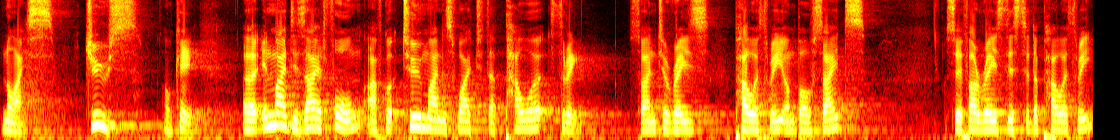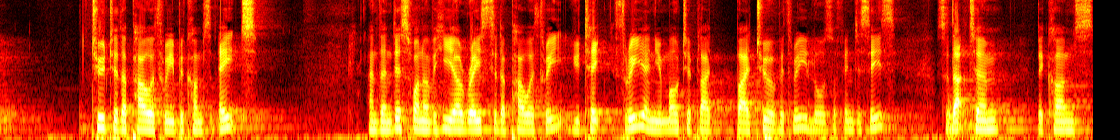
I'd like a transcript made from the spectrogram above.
Nice. Juice. Okay. Uh, in my desired form, I've got 2 minus y to the power 3. So I need to raise power 3 on both sides. So if I raise this to the power 3, 2 to the power 3 becomes 8. And then this one over here raised to the power 3, you take 3 and you multiply by 2 over 3, laws of indices. So that term becomes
